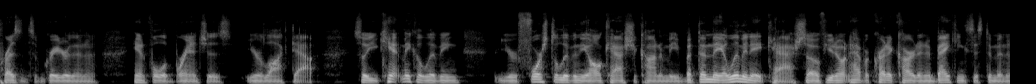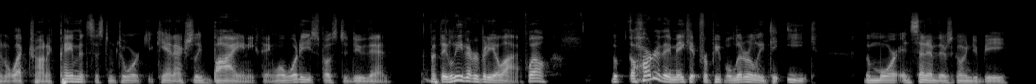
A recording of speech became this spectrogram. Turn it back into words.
presence of greater than a handful of branches, you're locked out. So you can't make a living. You're forced to live in the all cash economy, but then they eliminate cash. So if you don't have a credit card and a banking system and an electronic payment system to work, you can't actually buy anything. Well, what are you supposed to do then? But they leave everybody alive. Well, the, the harder they make it for people literally to eat, the more incentive there's going to be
